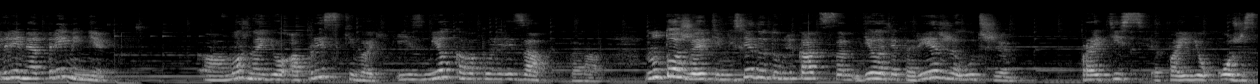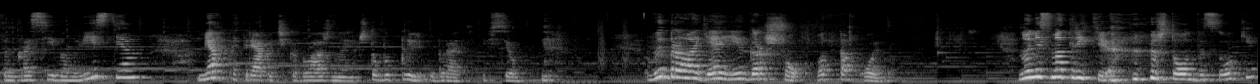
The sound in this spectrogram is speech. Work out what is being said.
время от времени а, можно ее опрыскивать из мелкого пульверизатора. Но тоже этим не следует увлекаться, делать это реже, лучше пройтись по ее кожистым красивым листьям, мягкой тряпочкой влажной, чтобы пыль убрать и все. Выбрала я ей горшок, вот такой вот. Но не смотрите, что он высокий.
